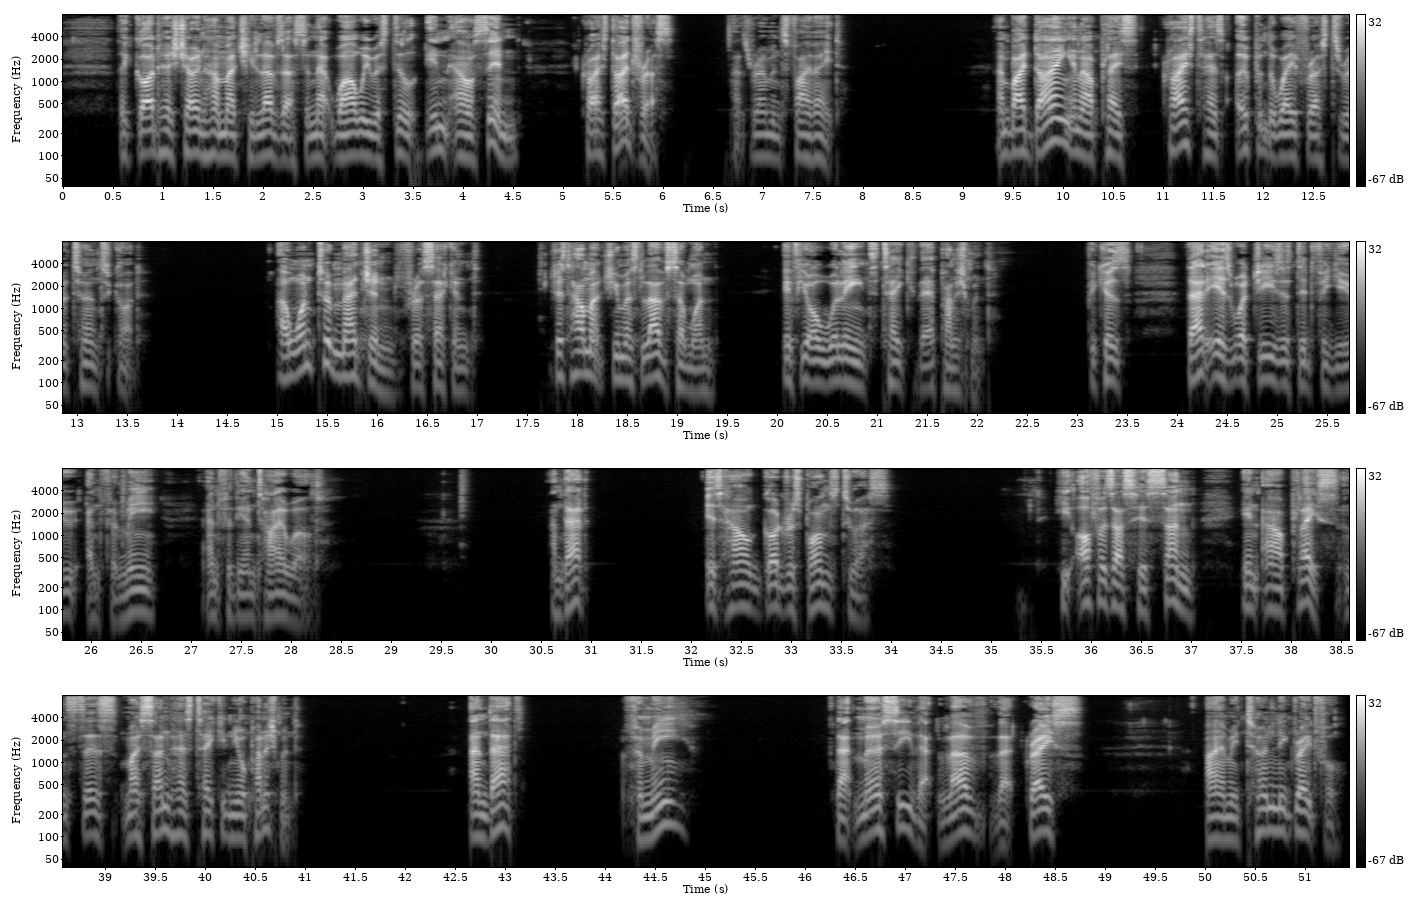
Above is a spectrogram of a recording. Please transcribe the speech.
that God has shown how much he loves us and that while we were still in our sin, Christ died for us. That's Romans 5 8. And by dying in our place, Christ has opened the way for us to return to God. I want to imagine for a second just how much you must love someone if you're willing to take their punishment. Because that is what Jesus did for you and for me and for the entire world. And that is how God responds to us. He offers us his son in our place and says, My son has taken your punishment. And that, for me, that mercy, that love, that grace, I am eternally grateful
